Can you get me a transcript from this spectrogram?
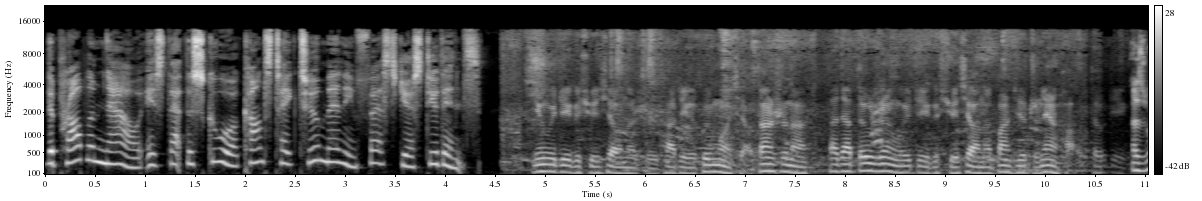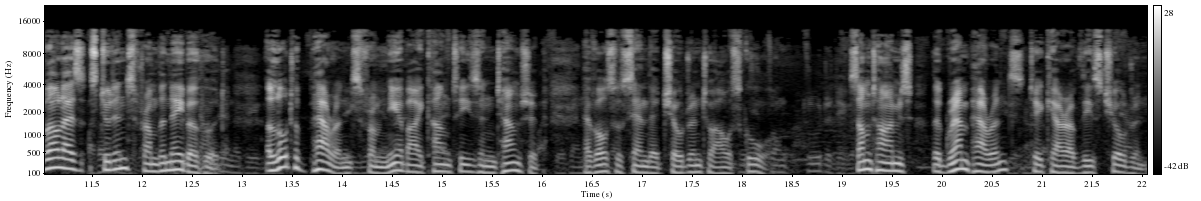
the problem now is that the school can't take too many first year students. 因为这个学校呢是它这个规模小，但是呢，大家都认为这个学校呢办学质量好，都这个。 As well as students from the neighborhood, a lot of parents from nearby counties and township have also sent their children to our school. Sometimes the grandparents take care of these children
